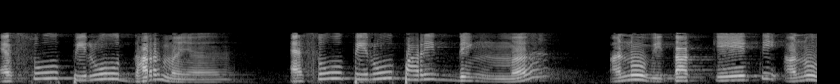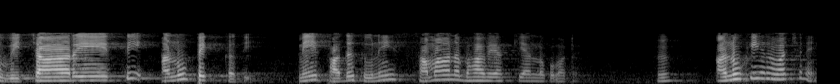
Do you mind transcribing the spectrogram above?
ඇසූ පිරූ ධර්මය ඇසූ පිරූ පරිද්දෙන්ම අනුවිතක්කේති අනුවිචාරේති අනුපෙක්කති මේ පද තුනේ සමාන භාවයක් කියන්නකො මට. අනු කියන වචනේ.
